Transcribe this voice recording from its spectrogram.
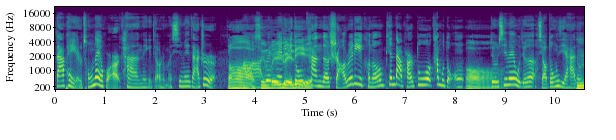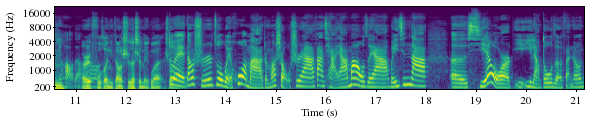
搭配，也是从那会儿看那个叫什么《新维》杂志啊，新瑞威、瑞丽。都看的少，瑞丽可能偏大牌多，看不懂。哦，就是新维，我觉得小东西还都挺好的，嗯。而符合你当时的审美观，是吧？，对，当时做尾货嘛，什么首饰啊、发卡呀、帽子呀、围巾呐、呃，鞋偶尔一一两兜子，反正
